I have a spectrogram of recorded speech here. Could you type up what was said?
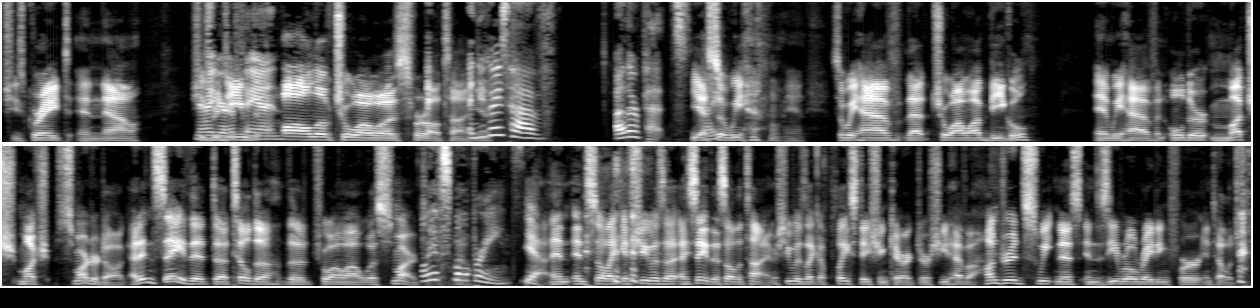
She's great, and now she's Now redeemed all of Chihuahuas for all time. and you guys have other pets. Yeah, right? so we oh man, so we have that Chihuahua Beagle, and we have an older, much much smarter dog. I didn't say that uh, Tilda the Chihuahua was smart. Well, they have small brains. Yeah, and and so like if she was, a, I say this all the time. If she was like a PlayStation character, she'd have a hundred sweetness and zero rating for intelligence.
